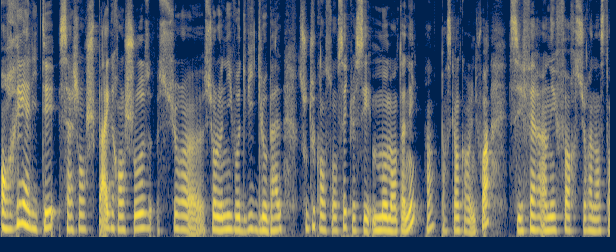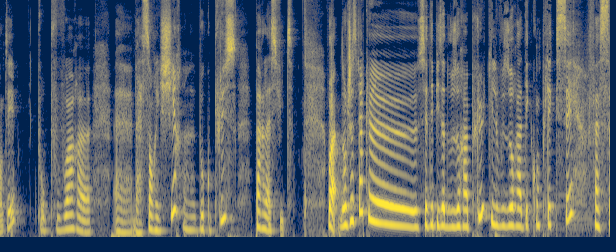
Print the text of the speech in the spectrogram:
en réalité, ça change pas grand-chose sur sur le niveau de vie global, surtout quand on sait que c'est momentané, hein, parce qu'encore une fois, c'est faire un effort sur un instant T pour pouvoir euh, euh, bah, s'enrichir euh, beaucoup plus par la suite. Voilà, donc j'espère que cet épisode vous aura plu, qu'il vous aura décomplexé face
